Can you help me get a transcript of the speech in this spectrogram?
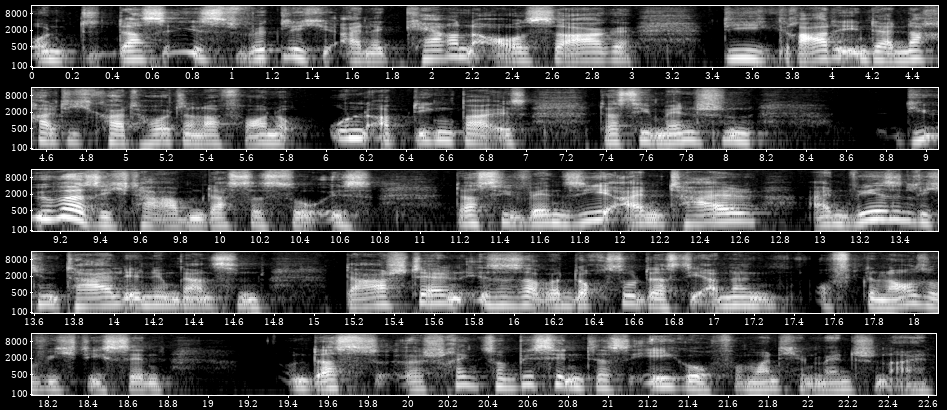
Und das ist wirklich eine Kernaussage, die gerade in der Nachhaltigkeit heute nach vorne unabdingbar ist, dass die Menschen die Übersicht haben, dass das so ist, dass sie, wenn sie einen Teil, einen wesentlichen Teil in dem Ganzen darstellen, ist es aber doch so, dass die anderen oft genauso wichtig sind. Und das äh, schränkt so ein bisschen das Ego von manchen Menschen ein.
